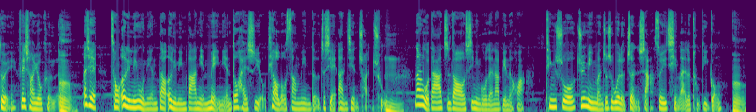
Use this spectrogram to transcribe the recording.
对，非常有可能。嗯，而且从二零零五年到二零零八年，每年都还是有跳楼丧命的这些案件传出。嗯，那如果大家知道西宁国宅那边的话，听说居民们就是为了镇煞，所以请来了土地公。嗯，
